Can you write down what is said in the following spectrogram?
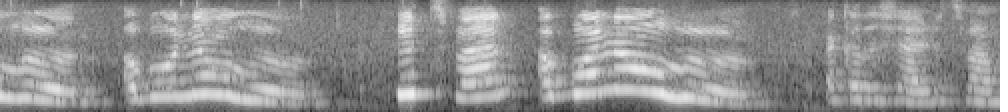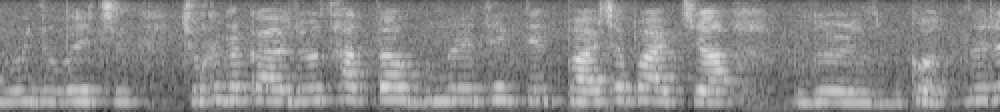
olun. Abone olun. Lütfen abone olun. Arkadaşlar lütfen bu videolar için çok emek harcıyoruz. Hatta bunları tek tek parça parça buluyoruz bu kodları.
